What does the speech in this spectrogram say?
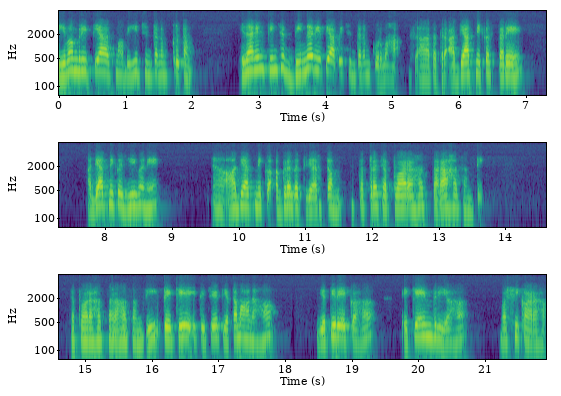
एवं रीत्या अस्माभिः चिन्तनं कृतम्। इदानीं किञ्चित् भिन्नरीत्या अपि चिन्तनं कुर्मः। तत्र आध्यात्मिकस्तरे, आध्यात्मिकजीवने आध्यात्मिक अग्रगत्यर्थं तत्र चत्वारः स्तराः सन्ति। चत्वारः स्तराः सन्ति। ते के इति चेत् यतमानः, व्यतिरेकः, एकेन्द्रियः, वशीकारः।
